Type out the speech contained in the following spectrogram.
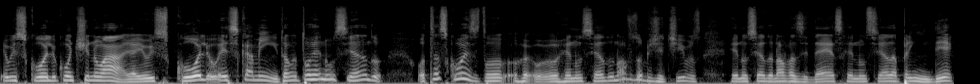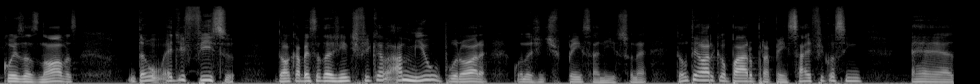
eu escolho continuar, e aí eu escolho esse caminho. Então, eu estou renunciando outras coisas, estou renunciando novos objetivos, renunciando novas ideias, renunciando a aprender coisas novas. Então, é difícil. Então, a cabeça da gente fica a mil por hora quando a gente pensa nisso, né? Então, tem hora que eu paro para pensar e fico assim, é,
